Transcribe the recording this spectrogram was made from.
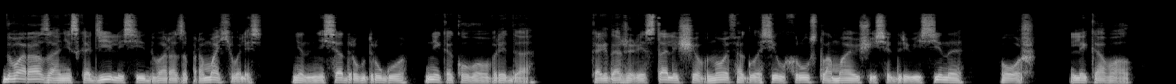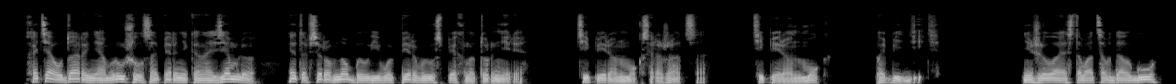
Два раза они сходились и два раза промахивались, не нанеся друг другу никакого вреда. Когда же ресталище вновь огласил хруст ломающейся древесины, Ош ликовал. Хотя удар и не обрушил соперника на землю, это все равно был его первый успех на турнире. Теперь он мог сражаться. Теперь он мог победить. Не желая оставаться в долгу,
